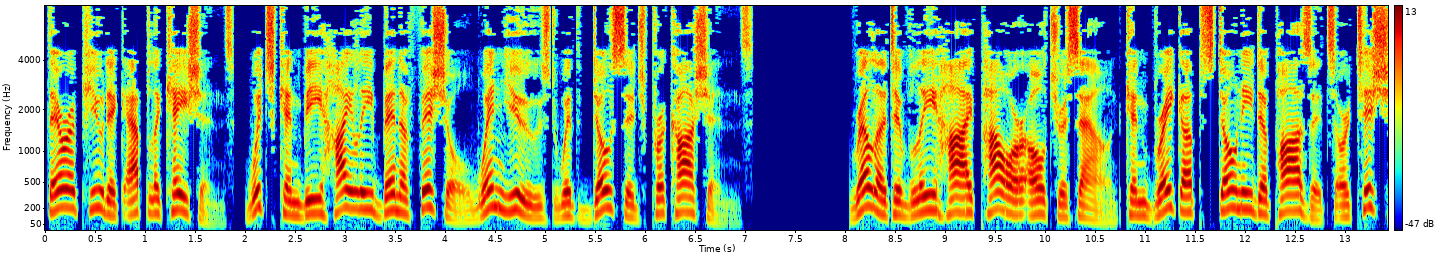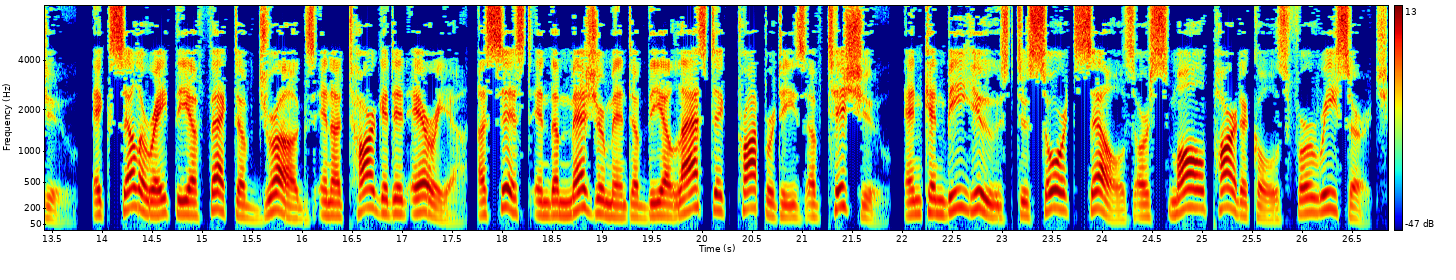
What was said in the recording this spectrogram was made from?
therapeutic applications, which can be highly beneficial when used with dosage precautions. Relatively high-power ultrasound can break up stony deposits or tissue, accelerate the effect of drugs in a targeted area, assist in the measurement of the elastic properties of tissue, and can be used to sort cells or small particles for research.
